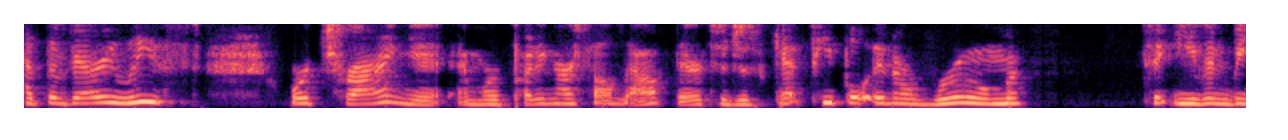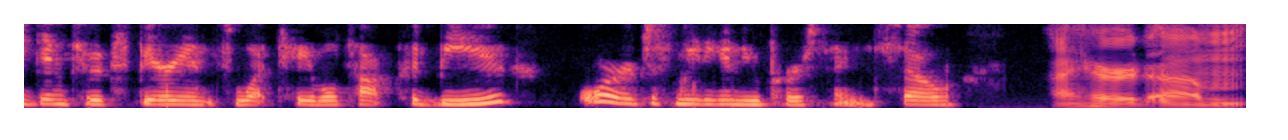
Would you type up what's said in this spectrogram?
at the very least, we're trying it and we're putting ourselves out there to just get people in a room to even begin to experience what table talk could be or just meeting a new person. So I heard um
